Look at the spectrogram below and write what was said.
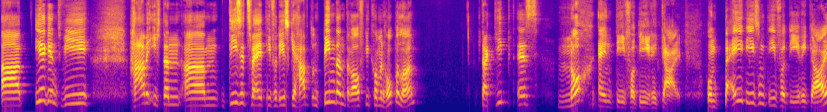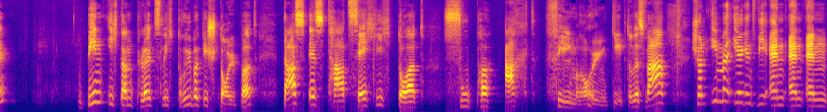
äh, irgendwie habe ich dann ähm, diese zwei DVDs gehabt und bin dann draufgekommen, hoppala, da gibt es noch ein DVD-Regal. Und bei diesem DVD-Regal bin ich dann plötzlich drüber gestolpert, dass es tatsächlich dort Super 8 Filmrollen gibt. Und es war schon immer irgendwie ein, ein, ein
